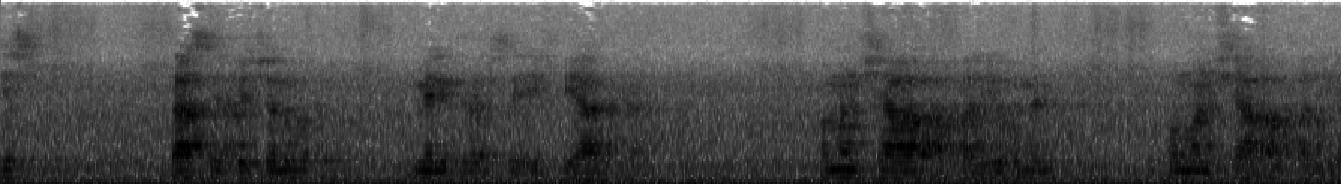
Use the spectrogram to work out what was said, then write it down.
جس راستے پہ چلو، میری طرف سے اختیار ہے۔ امن شاہ افل یومن امن شاہ افل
